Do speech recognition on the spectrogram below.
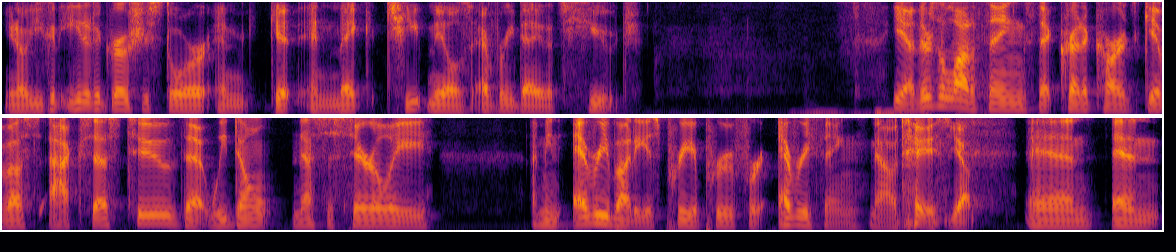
You know, you could eat at a grocery store and get and make cheap meals every day. That's huge. Yeah, there's a lot of things that credit cards give us access to that we don't necessarily. I mean, everybody is pre-approved for everything nowadays. Yep. and and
